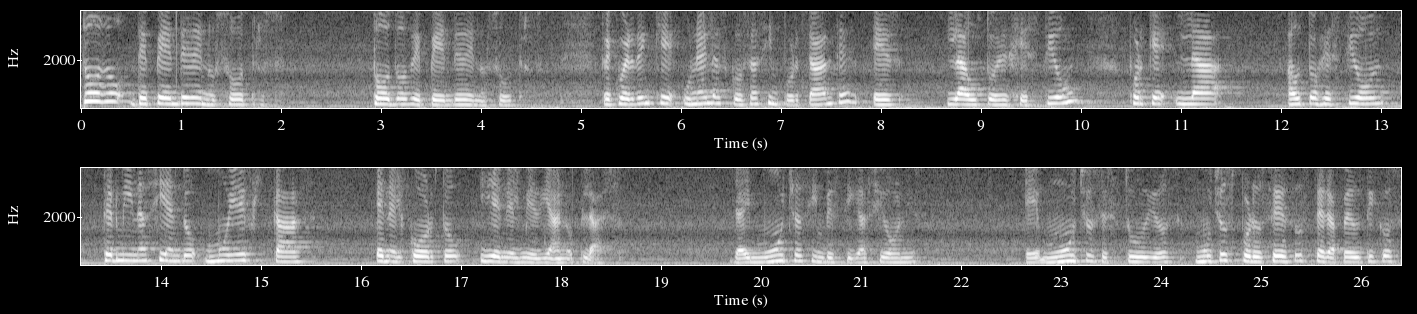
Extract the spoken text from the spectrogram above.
Todo depende de nosotros, todo depende de nosotros. Recuerden que una de las cosas importantes es la autogestión, porque la autogestión termina siendo muy eficaz en el corto y en el mediano plazo. Ya hay muchas investigaciones eh, muchos estudios, muchos procesos terapéuticos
